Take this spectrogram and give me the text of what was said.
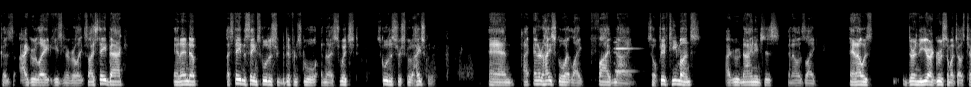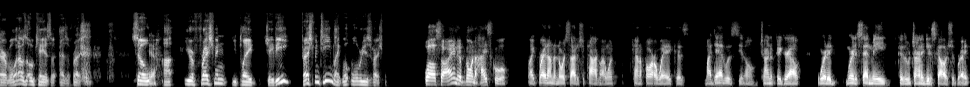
because I grew late. He's going to grow late. So I stayed back and I end up, I stayed in the same school district, but different school. And then I switched school districts to go to high school. And I entered high school at like five, nine. So 15 months, I grew nine inches and I was like, and I was during the year I grew so much, I was terrible and I was okay as a, as a freshman. So yeah. uh, you're a freshman. You played JV freshman team. Like what? What were you as a freshman? Well, so I ended up going to high school, like right on the north side of Chicago. I went kind of far away because my dad was, you know, trying to figure out where to where to send me because we are trying to get a scholarship, right?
